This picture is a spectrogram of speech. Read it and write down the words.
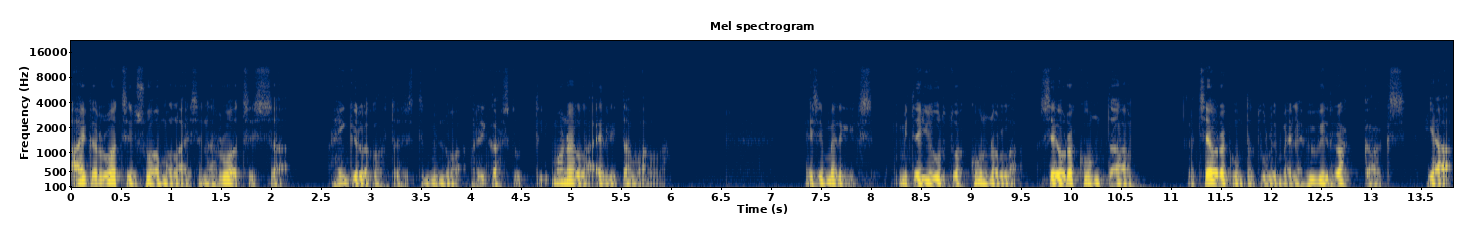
Aika ruotsin suomalaisena Ruotsissa henkilökohtaisesti minua rikastutti monella eri tavalla. Esimerkiksi miten juurtua kunnolla seurakuntaa, että seurakunta tuli meille hyvin rakkaaksi ja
